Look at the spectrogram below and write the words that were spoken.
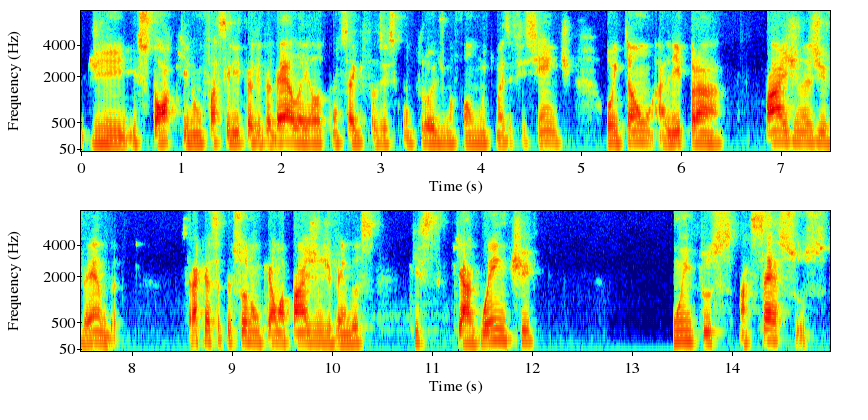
de estoque não facilita a vida dela e ela consegue fazer esse controle de uma forma muito mais eficiente? Ou então, ali para páginas de venda, Será que essa pessoa não quer uma página de vendas que, que aguente muitos acessos?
